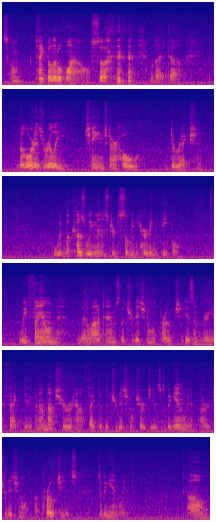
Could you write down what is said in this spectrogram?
It's going to take a little while, so, but uh, the Lord has really changed our whole direction. We, because we minister to so many hurting people, we found that a lot of times the traditional approach isn't very effective, and I'm not sure how effective the traditional church is to begin with, or traditional approach is to begin with. Um,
